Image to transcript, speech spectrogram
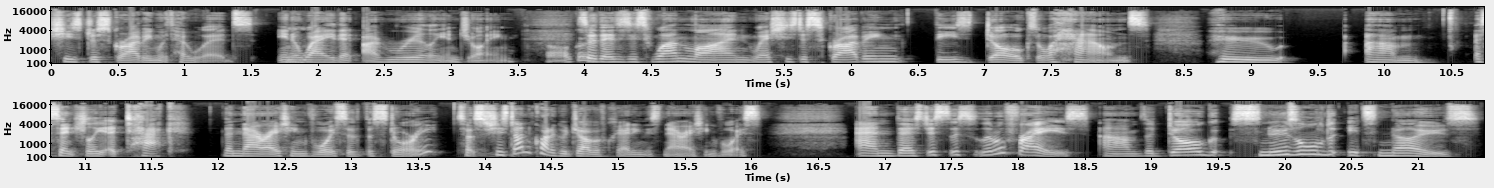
she's describing with her words in a Mhm. way that I'm really enjoying. Oh. So there's this one line where she's describing these dogs or hounds who um, essentially attack the narrating voice of the story. So she's done quite a good job of creating this narrating voice. And there's just this little phrase um, the dog snoozled its nose.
